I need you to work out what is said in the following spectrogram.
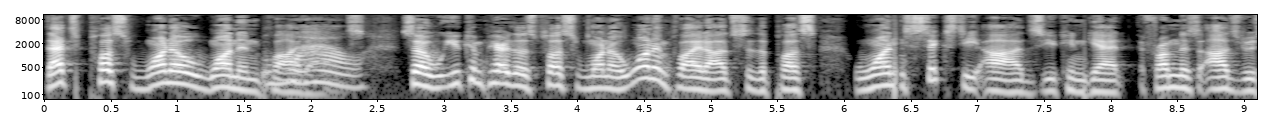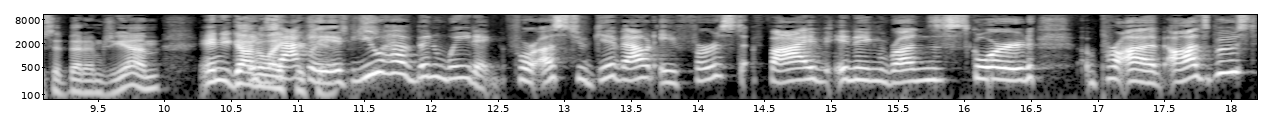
That's plus 101 implied wow. odds. So you compare those plus 101 implied odds to the plus 160 odds you can get from this odds boost at BetMGM, and you got to like exactly. like If you have been waiting for us to give out a first five inning runs scored uh, odds boost,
